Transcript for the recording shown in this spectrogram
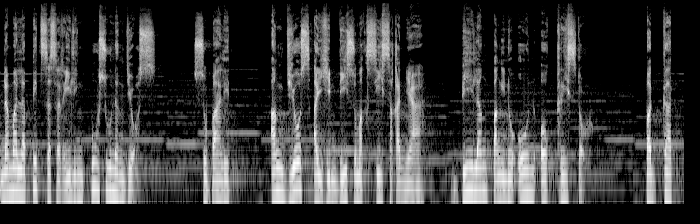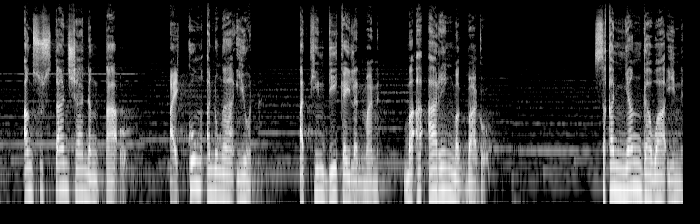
na malapit sa sariling puso ng Diyos. Subalit, ang Diyos ay hindi sumaksi sa Kanya bilang Panginoon o Kristo. Pagkat ang sustansya ng tao ay kung ano nga iyon at hindi kailanman maaaring magbago. Sa kanyang gawain,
